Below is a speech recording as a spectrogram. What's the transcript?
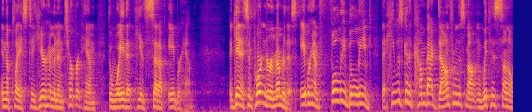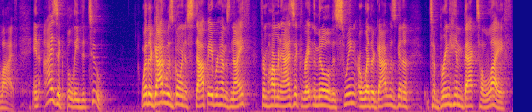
in the place to hear him and interpret him the way that he had set up Abraham. Again, it's important to remember this. Abraham fully believed that he was going to come back down from this mountain with his son alive. And Isaac believed it too. Whether God was going to stop Abraham's knife from harming Isaac right in the middle of his swing, or whether God was going to, to bring him back to life,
